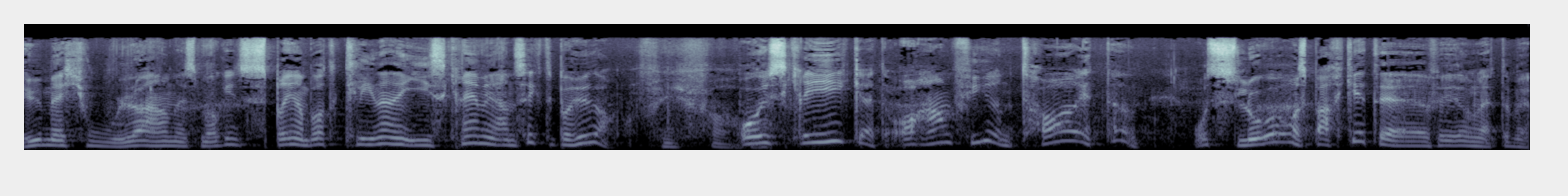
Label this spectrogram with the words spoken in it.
Hun med kjole og han med smoking. Så springer han bort og kliner en iskrem i ansiktet på hun da. Fy faen. Og hun skriker etter. Og han fyren tar etter han. Og slår og sparker til fyren etterpå.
